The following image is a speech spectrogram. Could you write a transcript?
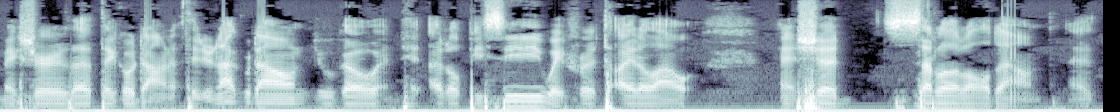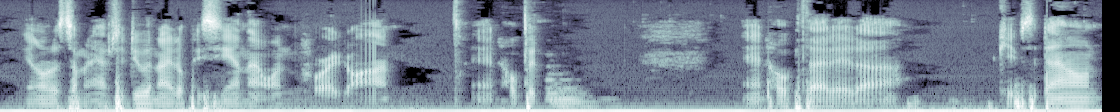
make sure that they go down. If they do not go down, you'll go and hit idle PC, wait for it to idle out, and it should settle it all down. You'll notice I'm going to have to do an idle PC on that one before I go on, and hope it and hope that it uh, keeps it down.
